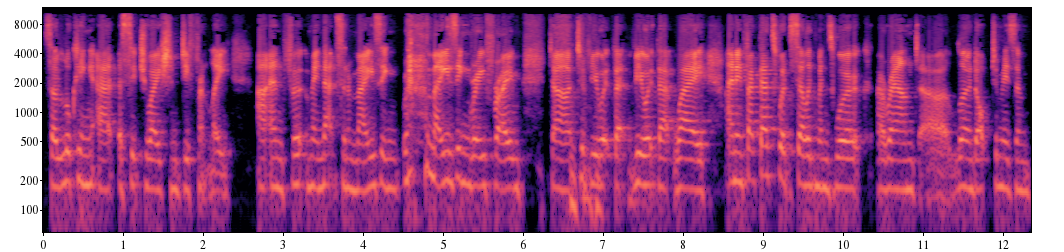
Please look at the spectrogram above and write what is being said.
So looking at a situation differently. Uh, and for, I mean, that's an amazing, amazing reframe uh, to view it that, view it that way. And in fact, that's what Seligman's work around uh, learned optimism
